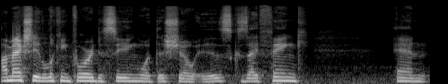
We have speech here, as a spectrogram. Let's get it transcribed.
I'm actually looking forward to seeing what this show is because I think, and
